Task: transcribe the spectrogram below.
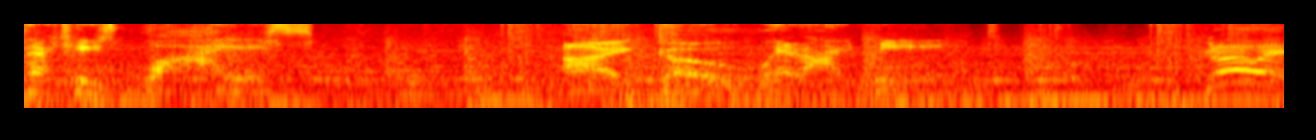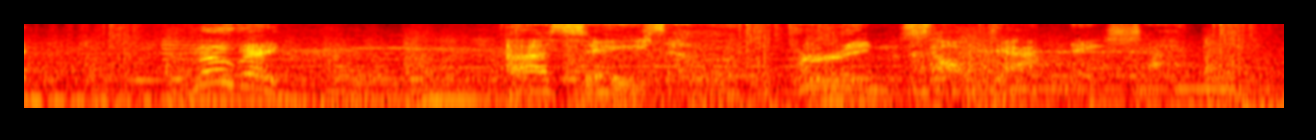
That is wise. I go where I need. Going! Moving! Azazel, Prince of Damnation.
